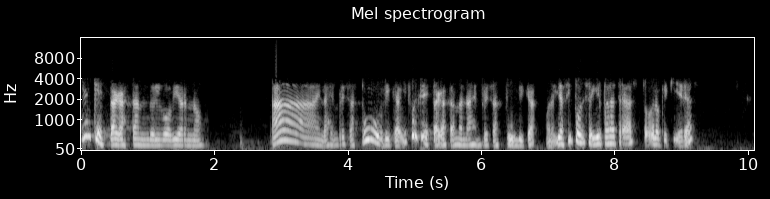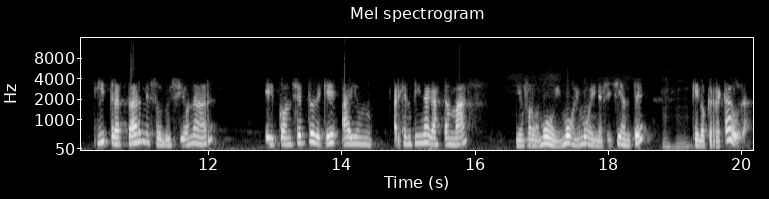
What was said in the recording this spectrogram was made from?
¿Y en qué está gastando el gobierno? Ah, en las empresas públicas. ¿Y por qué está gastando en las empresas públicas? Bueno, y así puedes seguir para atrás todo lo que quieras y tratar de solucionar el concepto de que hay un Argentina gasta más y en forma muy, muy, muy ineficiente que lo que recauda.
